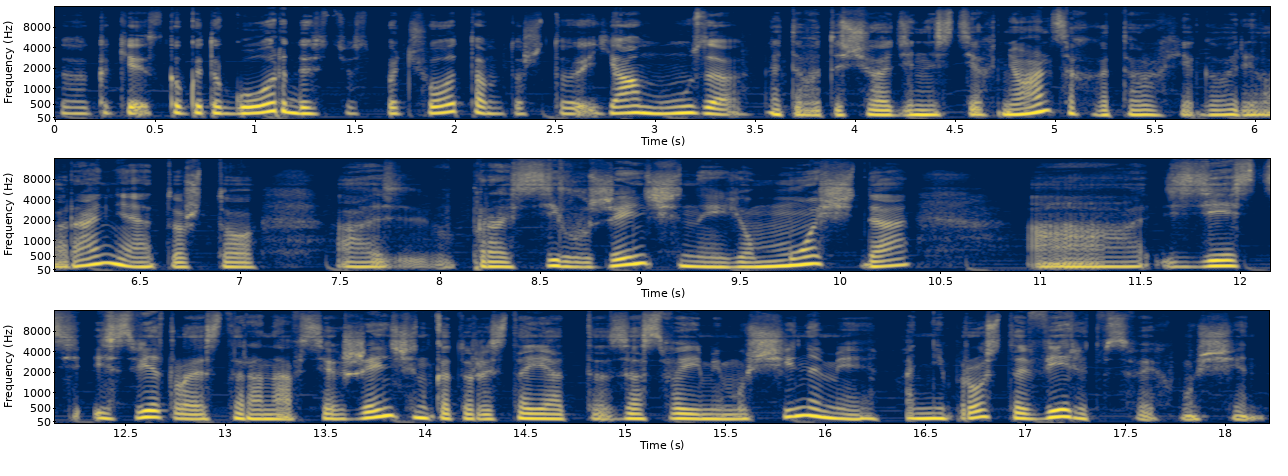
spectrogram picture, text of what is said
с какой-то гордостью, с почетом, то, что я муза. Это вот еще один из тех нюансов, о которых я говорила говорила ранее, то, что а, про силу женщины, ее мощь, да, а, здесь и светлая сторона всех женщин, которые стоят за своими мужчинами, они просто верят в своих мужчин.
